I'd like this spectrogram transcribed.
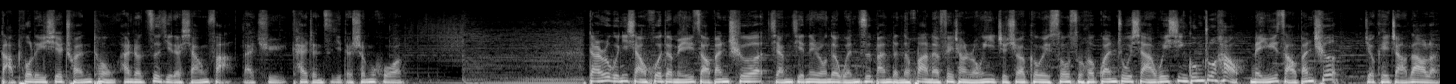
打破了一些传统，按照自己的想法来去开展自己的生活。当然，如果你想获得美语早班车讲解内容的文字版本的话呢，非常容易，只需要各位搜索和关注下微信公众号“美语早班车”就可以找到了。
